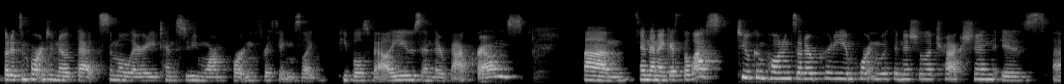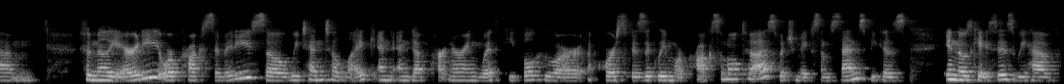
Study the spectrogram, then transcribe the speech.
but it's important to note that similarity tends to be more important for things like people's values and their backgrounds. Um, and then I guess the last two components that are pretty important with initial attraction is um, familiarity or proximity. So we tend to like and end up partnering with people who are, of course, physically more proximal to us, which makes some sense because in those cases we have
